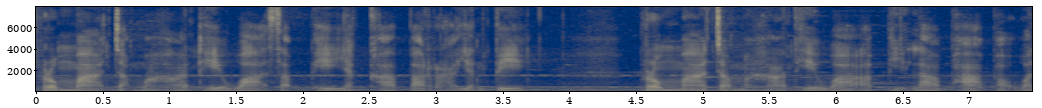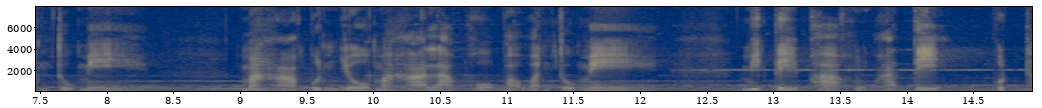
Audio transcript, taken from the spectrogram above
พรหมมาจัมมหาเทวาสัพเพยัคคาปารายันติ รมมาจัมหาเทวาอภิลาภาพระวันตุเม มหาปุญโยมหาลาโภพระวันตุเม มิเตพาหุหติ พุทธ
